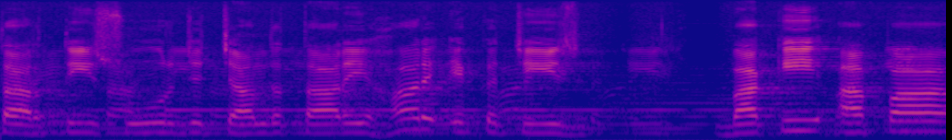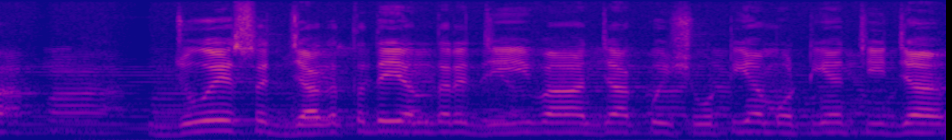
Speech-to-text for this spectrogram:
ਧਰਤੀ, ਸੂਰਜ, ਚੰਦ, ਤਾਰੇ, ਹਰ ਇੱਕ ਚੀਜ਼। ਬਾਕੀ ਆਪਾਂ ਜੋ ਇਸ ਜਗਤ ਦੇ ਅੰਦਰ ਜੀਵ ਆ ਜਾਂ ਕੋਈ ਛੋਟੀਆਂ-ਮੋਟੀਆਂ ਚੀਜ਼ਾਂ,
